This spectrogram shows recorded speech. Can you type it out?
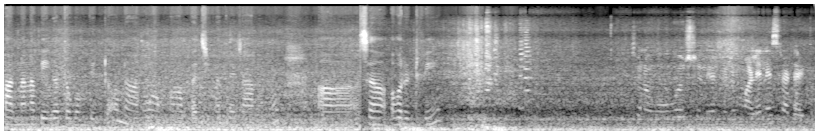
ಬಾಗ್ನ ಬೇಗ ತೊಗೊಂಡ್ಬಿಟ್ಟು ನಾನು ಅಮ್ಮ ಅಪ್ಪಾಜಿ ಮತ್ತು ಜಾನು ಆ, ಸ ಹೊರಟ್ವಿ ಸೊ ನಾವು ಹೋಗೋ ಅಷ್ಟರಲ್ಲಿ ಅಷ್ಟರಲ್ಲಿ ಮಳೆನೇ ಸ್ಟಾರ್ಟ್ ಆಯಿತು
